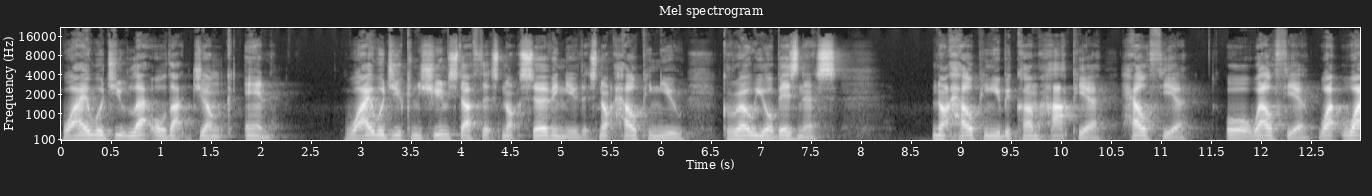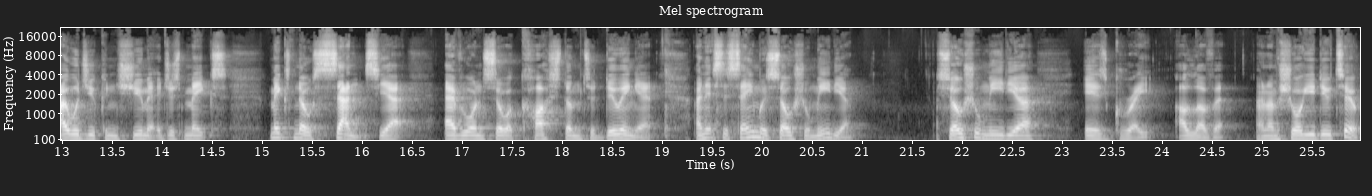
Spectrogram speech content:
why would you let all that junk in? Why would you consume stuff that's not serving you, that's not helping you grow your business, not helping you become happier, healthier, or wealthier? Why, why would you consume it? It just makes makes no sense yet everyone's so accustomed to doing it. And it's the same with social media. Social media is great. I love it. And I'm sure you do too.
